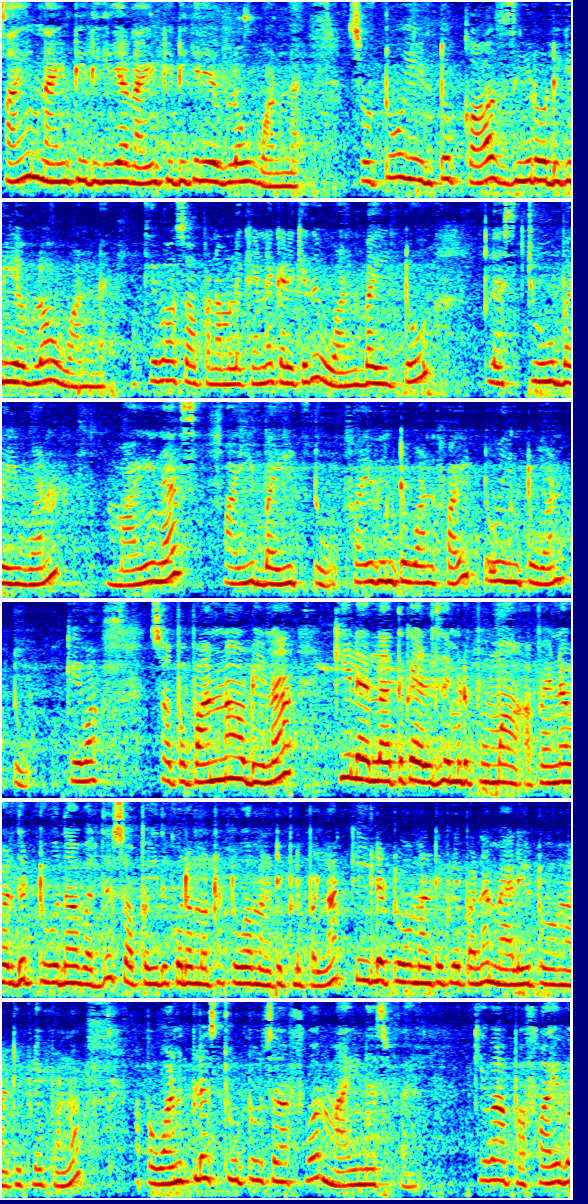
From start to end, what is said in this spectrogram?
sine ninety டிகிரியா நைன்ட்டி டிகிரி எவ்வளோ? ஒன்று so two into cos zero degree எவ்வளோ? ஒன்று ஓகேவா ஸோ அப்போ நம்மளுக்கு என்ன கிடைக்கிது? One by two plus two by one minus five by two five into one five two into one two ஓகேவா ஸோ அப்போ பண்ணோம் அப்படின்னா கீழே எல்லாத்துக்கும் எல்சிஎம் எடுப்போமா? அப்போ என்ன வருது? டூ தான் வருது. ஸோ அப்போ இது கூட மட்டும் டூவை மல்டிப்ளை பண்ணலாம். கீழே டூவை மல்டிப்ளை பண்ணால் மேலேயும் டூவை மல்டிப்ளை பண்ணோம். அப்போ one plus two two sir four minus five ஓகேவா அப்போ five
